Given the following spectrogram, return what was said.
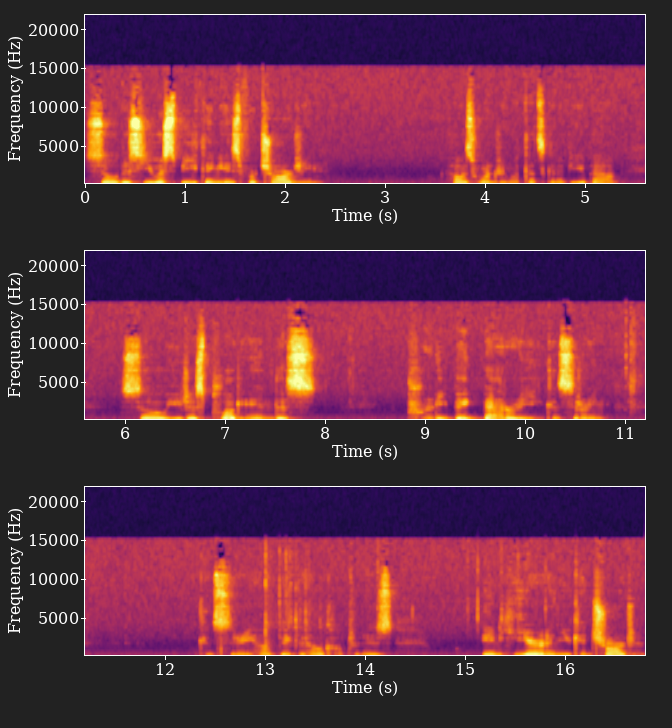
So this USB thing is for charging. I was wondering what that's going to be about. So you just plug in this pretty big battery considering considering how big the helicopter is in here and you can charge it.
